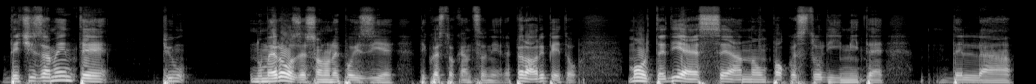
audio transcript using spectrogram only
decisamente più numerose sono le poesie di questo canzoniere, però ripeto, molte di esse hanno un po' questo limite della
